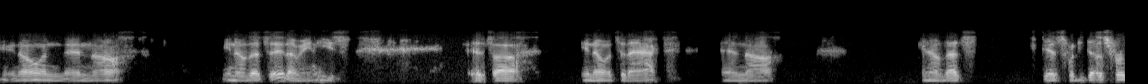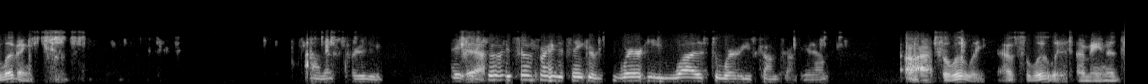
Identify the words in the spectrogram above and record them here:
you know, and and uh, you know, that's it. I mean, he's it's uh, you know, it's an act, and uh, you know, that's that's what he does for a living. Oh, that's crazy. yeah. It's so, it's so funny to think of where he was to where he's come from, you know? Uh, absolutely. Absolutely. I mean, it's,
